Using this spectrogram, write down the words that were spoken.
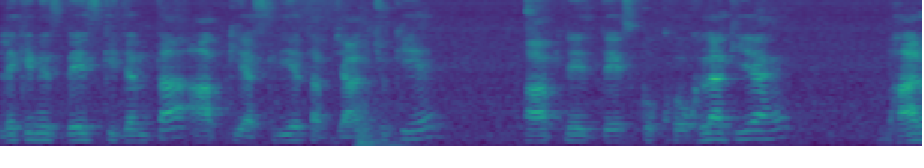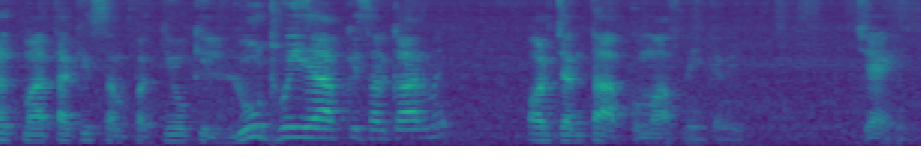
लेकिन इस देश की जनता आपकी असलियत अब जान चुकी है। आपने इस देश को खोखला किया है। भारत माता की संपत्तियों की लूट हुई है आपकी सरकार में और जनता आपको माफ़ नहीं करेगी। जय हिंद।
